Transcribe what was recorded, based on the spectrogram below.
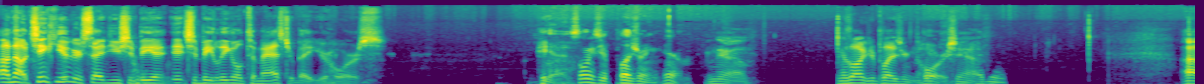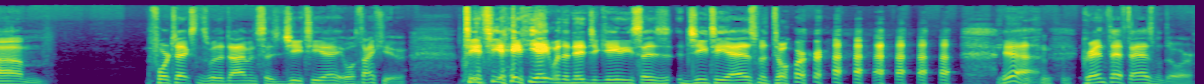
Oh no, Chink Uger said you should be. It should be legal to masturbate your horse. Yeah, as long as you're pleasuring him. Yeah, as long as you're pleasuring the horse. Yeah. I mean, Um, Four Texans with a diamond says GTA. Well, thank you. TNT 88 with a Ninjaghini says GT Azzmador. yeah. Grand Theft Azzmador.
